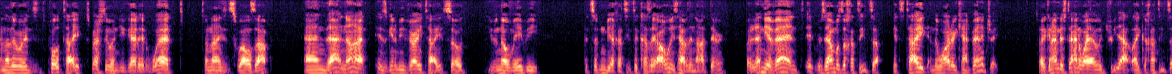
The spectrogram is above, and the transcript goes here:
In other words, it's pulled tight, especially when you get it wet, sometimes it swells up, and that knot is going to be very tight, so even though maybe it shouldn't be a chatzitza because I always have the knot there, but in any event, it resembles a chatzitza. It's tight and the water can't penetrate. So I can understand why I would treat that like a chatzitza.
